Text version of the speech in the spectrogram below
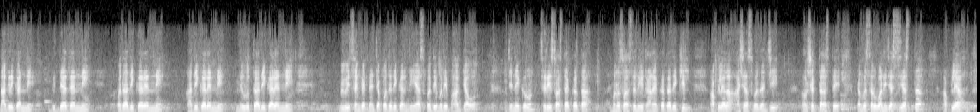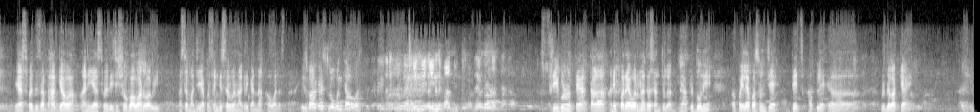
नागरिकांनी विद्यार्थ्यांनी पदाधिकाऱ्यांनी अधिकाऱ्यांनी निवृत्त अधिकाऱ्यांनी विविध संघटनांच्या पदाधिकाऱ्यांनी या स्पर्धेमध्ये भाग घ्यावा. जेणेकरून शरीर स्वास्थ्याकरता मनस्वास्थ्य नीट राहण्याकरता देखील आपल्याला अशा स्पर्धांची आवश्यकता असते. त्यामुळे सर्वांनी जास्तीत जास्त आपल्या या स्पर्धेचा भाग घ्यावा आणि या स्पर्धेची शोभा वाढवावी. असं माझे या प्रसंगी सर्व नागरिकांना आव्हान असणार इस बार का स्लोगन क्या होगा? स्त्री भ्रूणहत्या टाळा आणि पर्यावरणाचं संतुलन हे आपले दोन्ही पहिल्यापासूनचे तेच आपले वृद्धवाक्य आहे.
